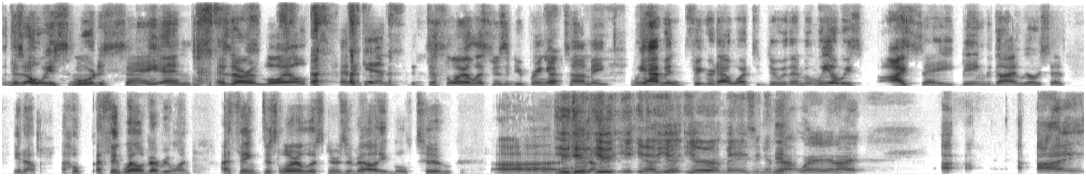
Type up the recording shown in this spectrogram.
there's always more to say. And as our loyal, and again, the disloyal listeners that you bring yeah. up, Tommy, we haven't figured out what to do with them. And we always, I say, being the guy who always says, you know, I hope, I think well of everyone. I think disloyal listeners are valuable too. Uh, you do, you know, you, you know, you're, you're amazing in yeah. that way. And I, I, I,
